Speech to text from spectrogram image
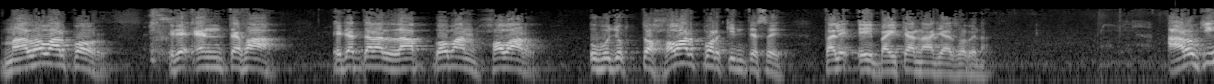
মাল হওয়ার পর, এটা এনতেফা, এটার দ্বারা লাভবান হওয়ার, উপযুক্ত হওয়ার পর কিনতেছে, তাহলে এই বাইটা না যাওয়া হবে না। আরও কি?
